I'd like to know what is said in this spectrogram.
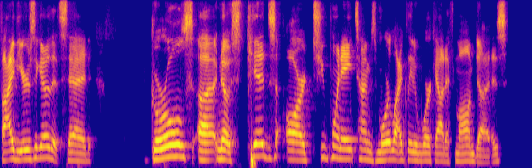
five years ago that said girls, uh, no, kids are 2.8 times more likely to work out if mom does,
